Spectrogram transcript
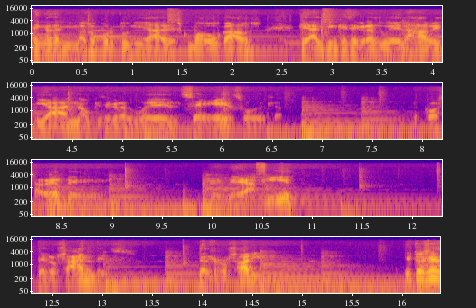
tengan las mismas oportunidades como abogados que alguien que se gradúe de la Javeriana o que se gradúe del CES o de la, vamos a ver, de, de, AFIR, de los Andes, del Rosario. Entonces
